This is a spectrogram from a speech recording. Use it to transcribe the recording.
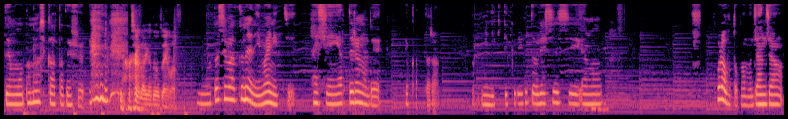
ても楽しかったです。こちらこそありがとうございます。うん私は常に毎日配信やってるので、よかったら見に来てくれると嬉しいし、あの、コラボとかもじゃんじゃん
